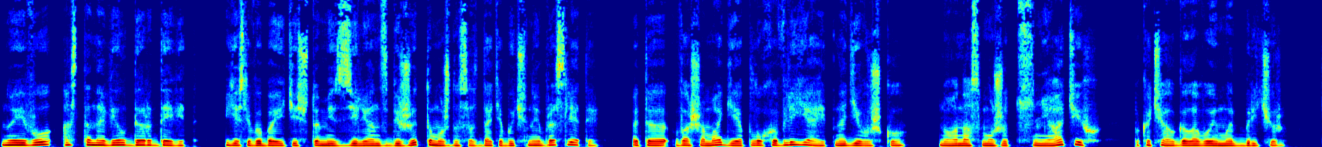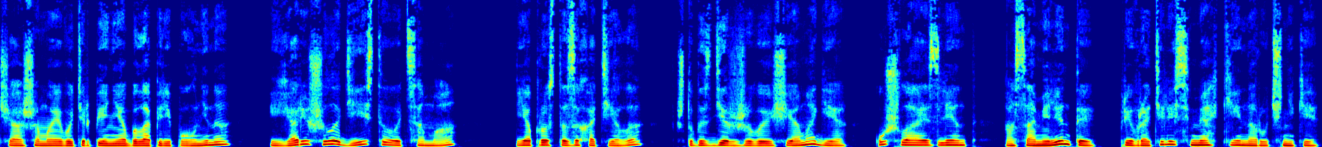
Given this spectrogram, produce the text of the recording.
но его остановил Дэр Дэвид. Если вы боитесь, что мисс Зиллиан сбежит, то можно создать обычные браслеты. Это ваша магия плохо влияет на девушку. Но она сможет снять их, покачал головой Мэтт Бричер. Чаша моего терпения была переполнена, и я решила действовать сама. Я просто захотела, чтобы сдерживающая магия ушла из лент, а сами ленты превратились в мягкие наручники.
